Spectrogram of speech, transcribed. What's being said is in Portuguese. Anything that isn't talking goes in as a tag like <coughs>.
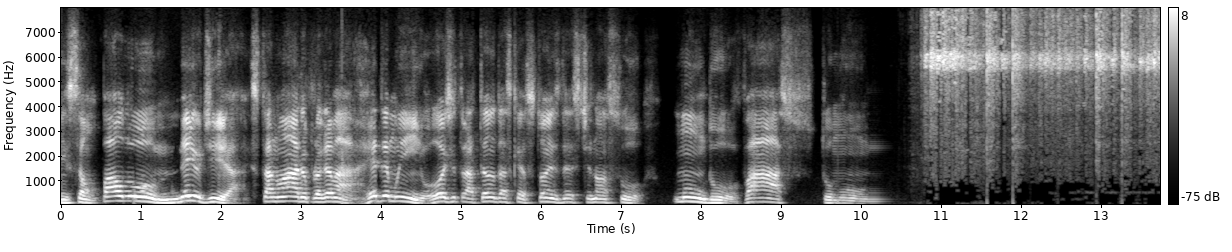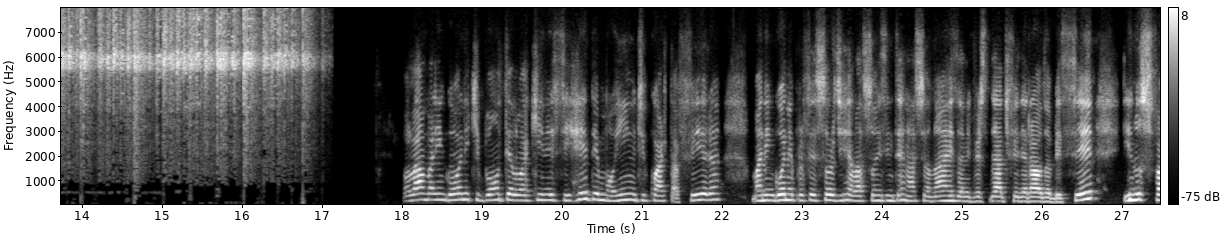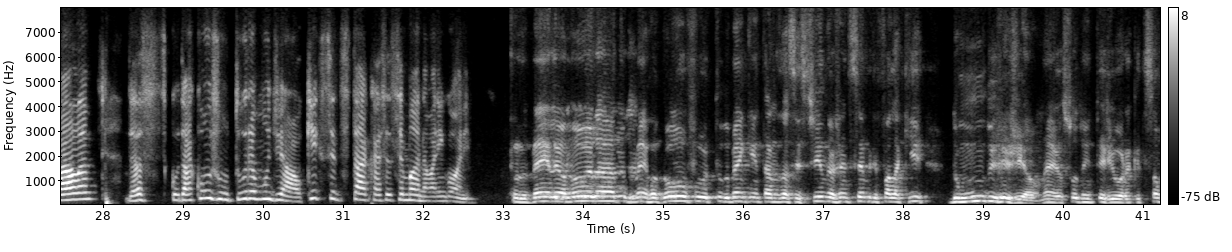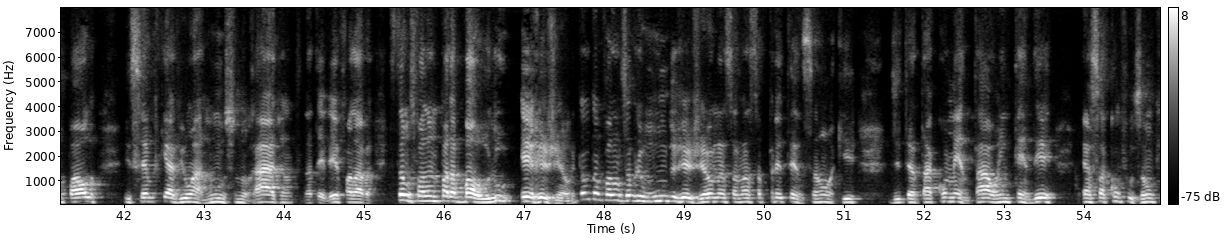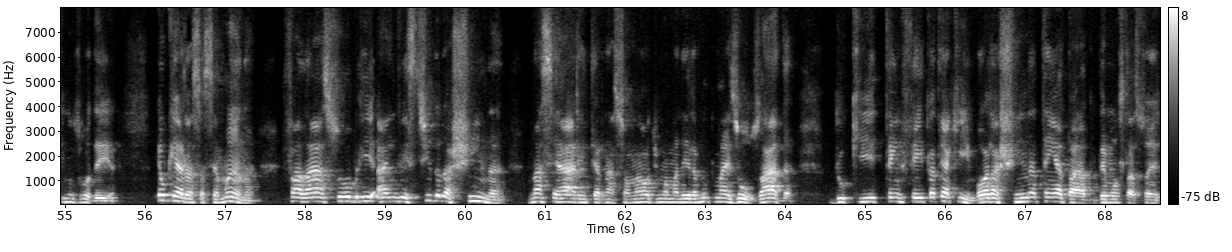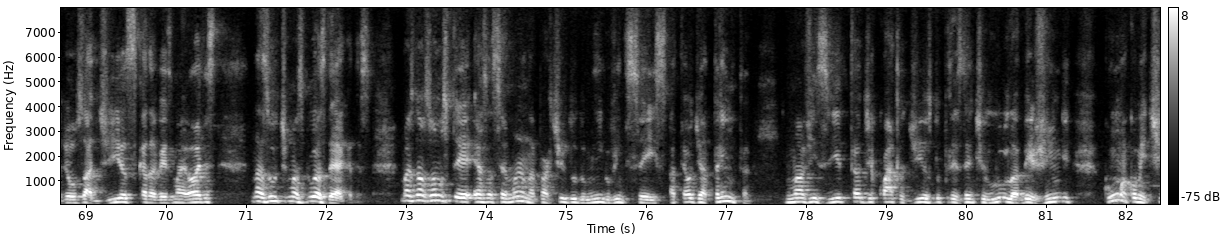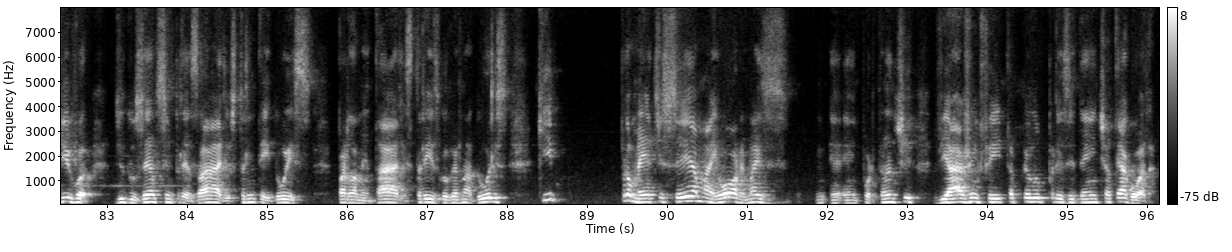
Em São Paulo, meio-dia. Está no ar o programa Redemoinho, hoje tratando das questões deste nosso mundo, vasto mundo. Olá, Maringoni, que bom tê-lo aqui nesse redemoinho de quarta-feira. Maringoni é professor de Relações Internacionais da Universidade Federal do ABC e nos fala das, da conjuntura mundial. O que, que você destaca essa semana, Maringoni? Tudo bem, Leonora? Tudo bem, Rodolfo? Tudo bem quem está nos assistindo? A gente sempre fala aqui do mundo e região, né? Eu sou do interior aqui de São Paulo e sempre que havia um anúncio no rádio, na TV, falava: estamos falando para Bauru e região. Então, estamos falando sobre o mundo e região nessa nossa pretensão aqui de tentar comentar ou entender essa confusão que nos rodeia. Eu quero, essa semana, falar sobre a investida da China na seara internacional de uma maneira muito mais ousada do que tem feito até aqui, embora a China tenha dado demonstrações de ousadias cada vez maiores nas últimas duas décadas. Mas nós vamos ter essa semana, a partir do domingo 26 até o dia 30, uma visita de quatro dias do presidente Lula a Beijing, com uma comitiva de 200 empresários, 32 parlamentares, três governadores, que promete ser a maior mais é, é importante viagem feita pelo presidente até agora.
